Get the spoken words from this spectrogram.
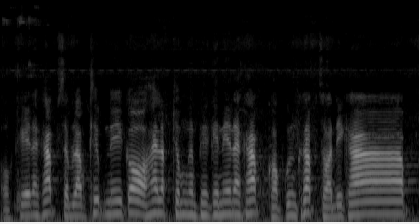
โอเคนะครับสำหรับคลิปนี้ก็ให้รับชมกันเพียงแค่นี้นะครับ ขอบคุณครับ สวัสดีครับ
